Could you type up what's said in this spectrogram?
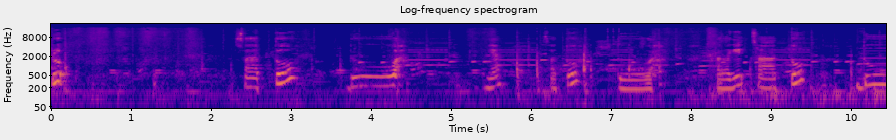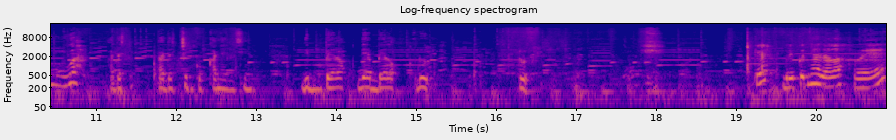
Bro. Satu dua. Ya satu dua. Sekali lagi satu dua. Ada ada cengkukannya di sini. Di belok dia belok. Dulu dulu oke berikutnya adalah re.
